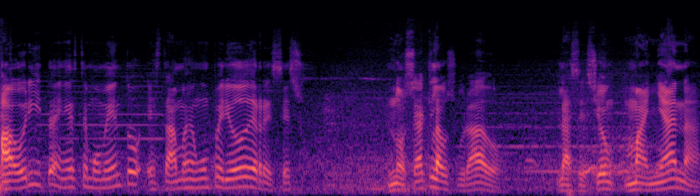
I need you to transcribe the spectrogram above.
Ahorita, en este momento, estamos en un periodo de receso. No se ha clausurado la sesión. Mañana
